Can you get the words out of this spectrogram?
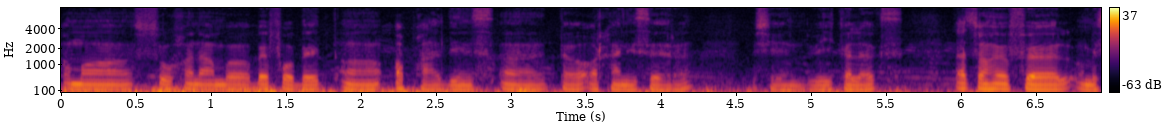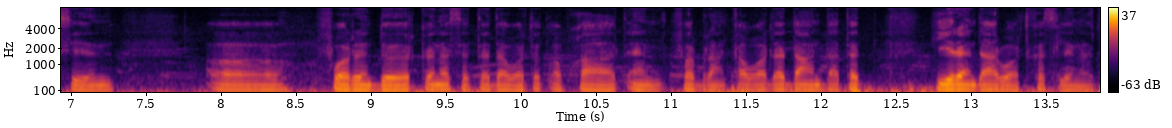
om een zogenaamde bijvoorbeeld een ophaaldienst te organiseren misschien wekelijks. Dat ze hun vuil misschien uh, voor hun deur kunnen zetten, dan wordt het opgehaald en verbrand kan worden dan dat het hier en daar wordt geslingerd.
